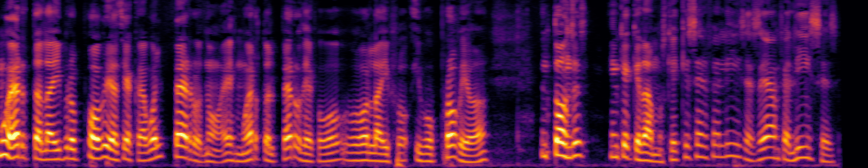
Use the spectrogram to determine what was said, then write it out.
muerta la ibuprofia, se acabó el perro. No, es muerto el perro, se acabó la ibuprofia, ¿va? Entonces, ¿en qué quedamos? Que hay que ser felices, sean felices.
